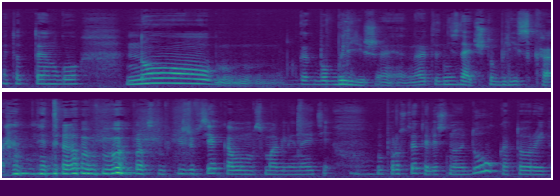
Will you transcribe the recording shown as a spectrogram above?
этот тенгу, но как бы ближе. Но это не значит, что близко. Это просто ближе всех, кого мы смогли найти. Ну, просто это лесной дух, который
